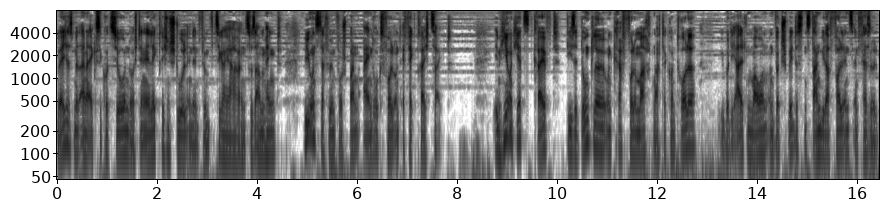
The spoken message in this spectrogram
welches mit einer Exekution durch den elektrischen Stuhl in den 50er Jahren zusammenhängt, wie uns der Filmvorspann eindrucksvoll und effektreich zeigt. Im Hier und Jetzt greift diese dunkle und kraftvolle Macht nach der Kontrolle über die alten Mauern und wird spätestens dann wieder vollends entfesselt,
